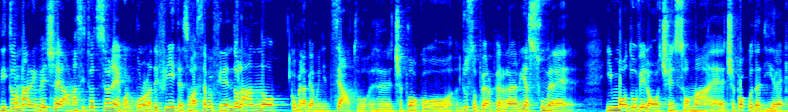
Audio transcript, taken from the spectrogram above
di tornare invece a una situazione, qualcuno l'ha definita, insomma stiamo finendo l'anno come l'abbiamo iniziato, eh, c'è poco, giusto per, per riassumere in modo veloce, insomma, eh, c'è poco da dire.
